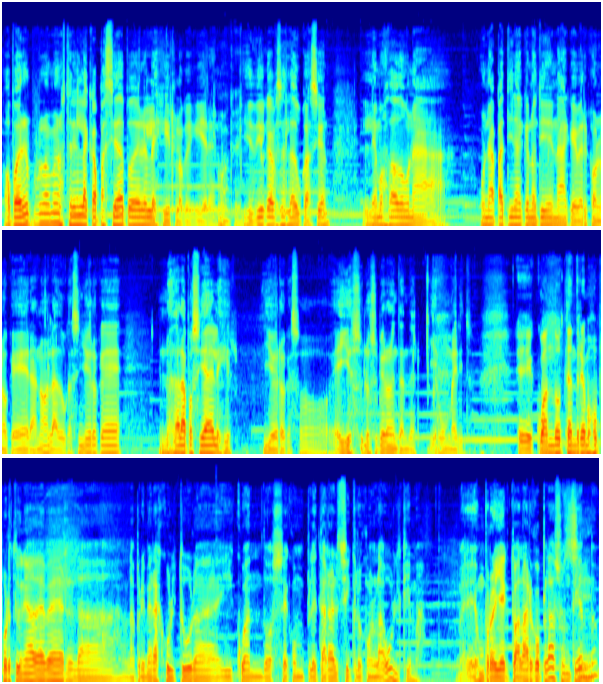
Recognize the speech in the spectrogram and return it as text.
o poder por lo menos tener la capacidad de poder elegir lo que quieren. ¿no? Ok. Yo digo que a veces la educación le hemos dado una, una pátina que no tiene nada que ver con lo que era. ¿no? La educación yo creo que nos da la posibilidad de elegir. Y yo creo que eso ellos lo supieron entender y es un mérito. Eh, ¿Cuándo tendremos oportunidad de ver la, la primera escultura y cuándo se completará el ciclo con la última? Es un proyecto a largo plazo, entiendo.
